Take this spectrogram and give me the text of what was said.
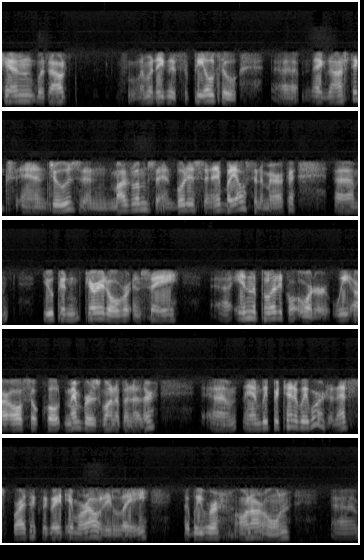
can, without limiting its appeal to uh, agnostics and Jews and Muslims and Buddhists and anybody else in America, um, you can carry it over and say, uh, in the political order, we are also, quote, members one of another, um, and we pretended we weren't. And that's where I think the great immorality lay, that we were on our own. Uh,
